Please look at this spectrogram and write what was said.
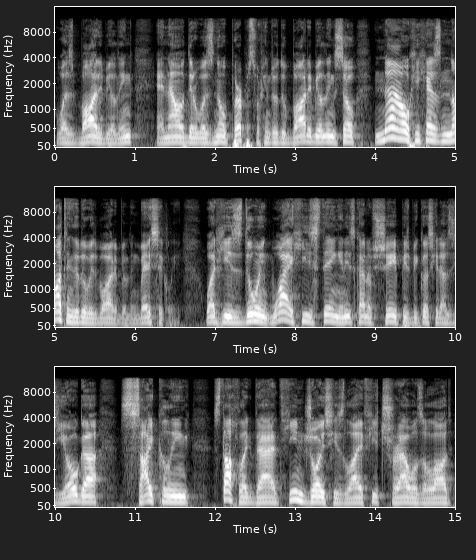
was bodybuilding, and now there was no purpose for him to do bodybuilding. So now he has nothing to do with bodybuilding, basically. What he's doing, why he's staying in this kind of shape is because he does yoga, cycling, stuff like that. He enjoys his life, he travels a lot.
